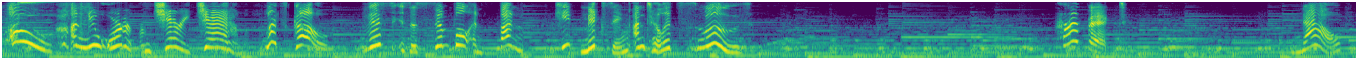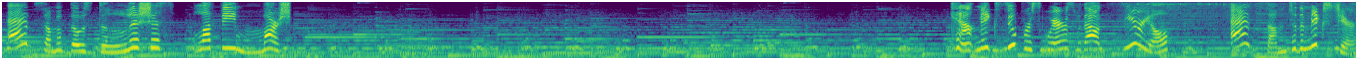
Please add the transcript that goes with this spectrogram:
Oh, a new order from Cherry Jam. Let's go. This is a simple and fun. Keep mixing until it's smooth. Some of those delicious, fluffy marsh... Can't make super squares without cereal. Add some to the mixture.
